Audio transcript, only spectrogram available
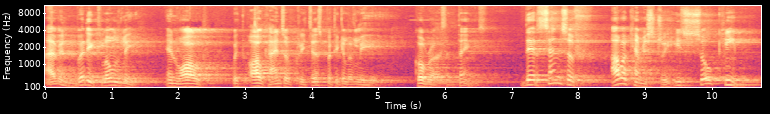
I've been very closely involved with all kinds of creatures, particularly cobras and things. Their sense of our chemistry is so keen.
